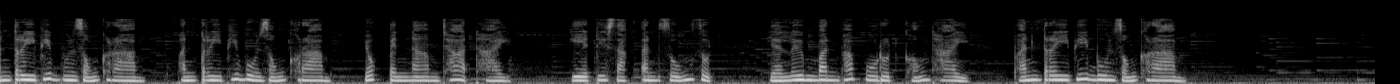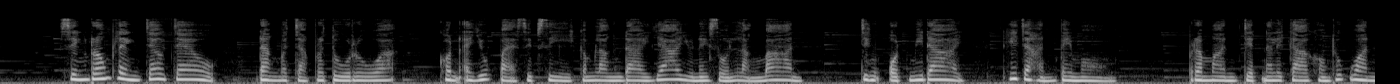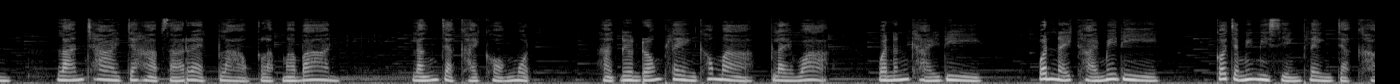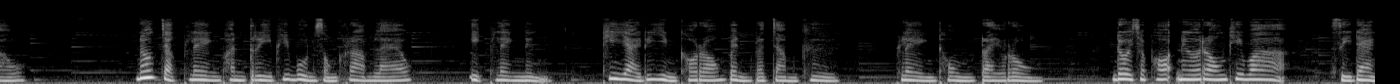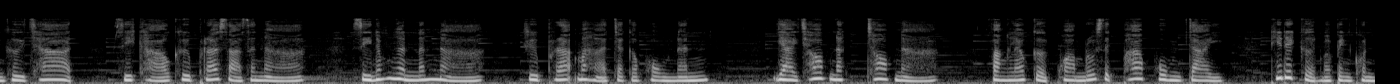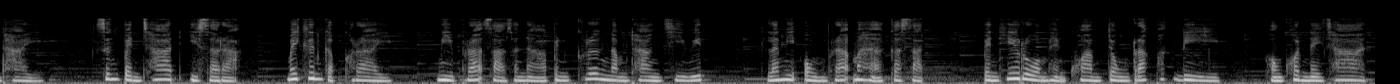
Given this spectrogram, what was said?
พันตรีพิบูลสงคราม พันตรีพิบูลสงคราม ยกเป็นนามชาติไทย เกียรติศักดิ์อันสูงสุด อย่าลืมบรรพบุรุษของไทย พันตรีพิบูลสงคราม เสียงร้องเพลงเจ้าเจ้า ดังมาจากประตูรัว้ว คนอายุ 84กำลังดายหญ้าอยู่ในสวนหลังบ้าน จึงอดไม่ได้ที่จะหันไปมอง ประมาณเจ็ดนาฬิกาของทุกวัน หลานชายจะหาบสาแรกเปล่ากลับมาบ้าน หลังจากขายของหมด หากเดินร้องเพลงเข้ามา แปลว่า วันนั้นขายดี วันไหนขายไม่ดี ก็จะไม่มีเสียงเพลงจากเขา นอกจากเพลงพันตรีพิบูลสงครามแล้ว อีกเพลงหนึ่ง ที่ยายได้ยินเขาร้องเป็นประจำคือ เพลงธงไตรรง โดยเฉพาะเนื้อร้องที่ว่า สีแดงคือชาติ สีขาวคือพระศาสนา สีน้ำเงินนั้นหนา คือพระมหาจักรพงศ์นั้น ยายชอบนักชอบหนา ฟังแล้วเกิดความรู้สึกภาคภูมิใจที่ได้เกิดมาเป็นคนไทย ซึ่งเป็นชาติอิสระไม่ขึ้นกับใคร มีพระศาสนาเป็นเครื่องนำทางชีวิต และมีองค์พระมหากษัตริย์ เป็นที่รวมแห่งความจงรักภักดีของคนในชาติ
